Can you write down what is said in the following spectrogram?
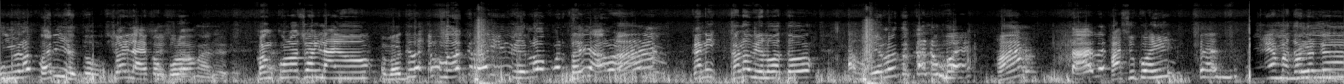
જીવડા ફરી હતો. ચોઈ લાયો કંકોડો કંકોડો ચોઈ લાયો? વગરા વગરા વેલો પણ થઈ આવે. હા? કની કનો વેલો હતો? આ વેલો તો કનો હોય. હા? તાલે. હાસુ કોઈ એ બધો લગા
